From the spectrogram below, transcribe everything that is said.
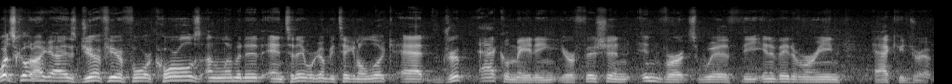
What's going on guys? Jeff here for Corals Unlimited and today we're going to be taking a look at drip acclimating your fish in inverts with the Innovative Marine AccuDrip.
